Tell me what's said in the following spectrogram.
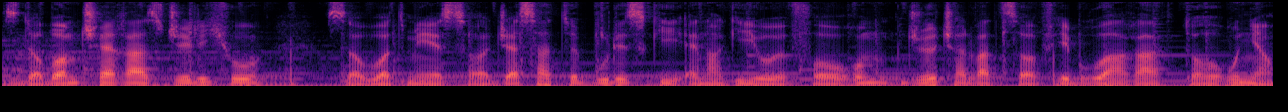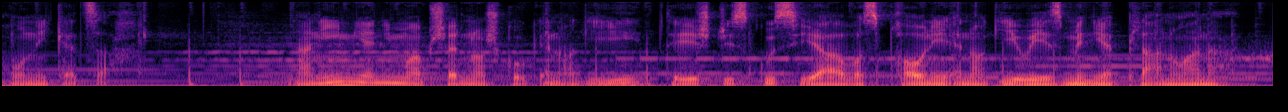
Z dobom wczera zdzielichu, so odmieje so 10. budyski forum 20. februara do Horunia Hornikecach. Na nim je nimo energii, też dyskusja o sprawnej energiowej zmianie planowana.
